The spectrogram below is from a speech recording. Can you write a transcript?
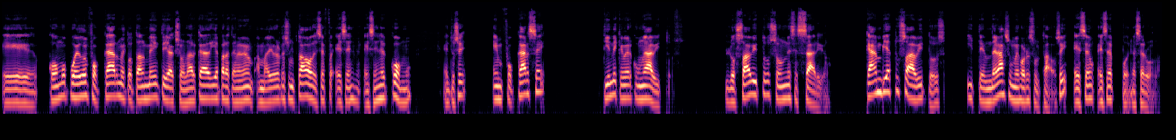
eh, ¿cómo puedo enfocarme totalmente y accionar cada día para tener mayores resultados? Ese, es el cómo. Entonces, enfocarse tiene que ver con hábitos. Los hábitos son necesarios. Cambia tus hábitos y tendrás un mejor resultado. ¿sí? Ese, podría ser uno.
